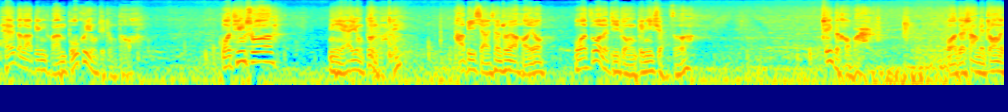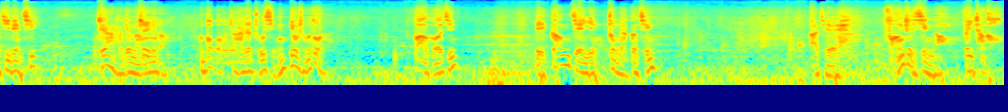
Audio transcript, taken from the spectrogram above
海德拉兵团不会用这种刀。我听说你爱用盾牌，它比想象中要好用。我做了几种给你选择。这个好玩，我在上面装了继电器，这样它就能。这个呢？不不，这还是雏形。用什么做的？半合金，比钢坚硬，重量更轻，而且防震性能非常好。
